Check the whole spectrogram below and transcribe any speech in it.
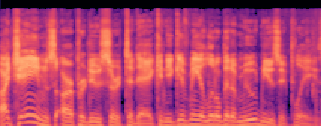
All right, James, our producer today, can you give me a little bit of mood music, please?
